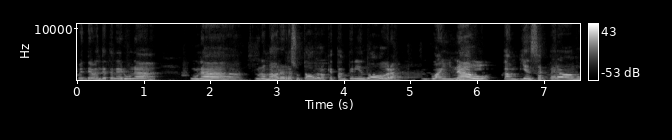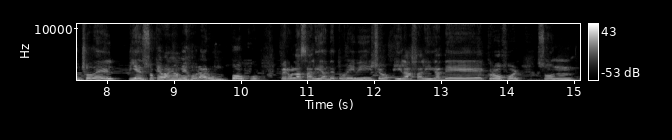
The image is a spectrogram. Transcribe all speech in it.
pues deben de tener una, una, unos mejores resultados de los que están teniendo ahora. Guainao también se esperaba mucho de él. Pienso que van a mejorar un poco, pero las salidas de Tony Bishop y las salidas de Crawford son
